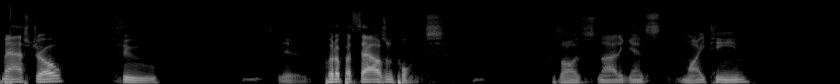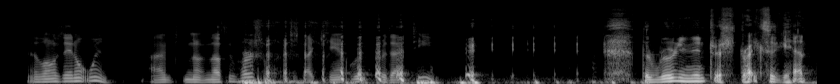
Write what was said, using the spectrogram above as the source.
Mastro to uh, put up a thousand points, as long as it's not against my team, as long as they don't win. I no, nothing personal. Just I can't root for that team. the rooting interest strikes again.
